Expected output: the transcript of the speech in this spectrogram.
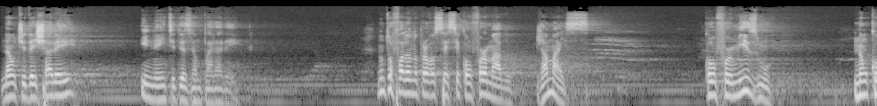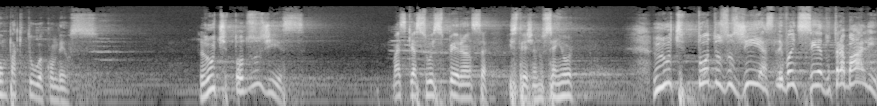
Não te deixarei e nem te desampararei. Não estou falando para você ser conformado, jamais. Conformismo não compactua com Deus. Lute todos os dias, mas que a sua esperança esteja no Senhor. Lute todos os dias, levante cedo, trabalhe.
